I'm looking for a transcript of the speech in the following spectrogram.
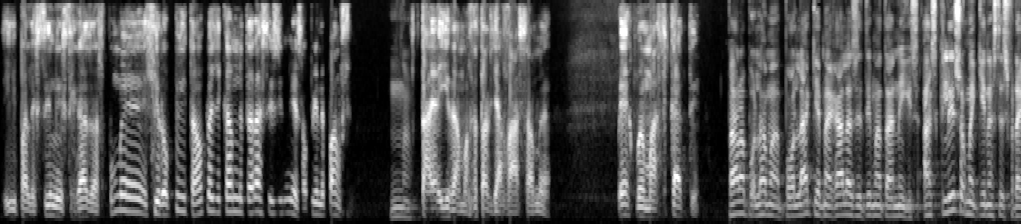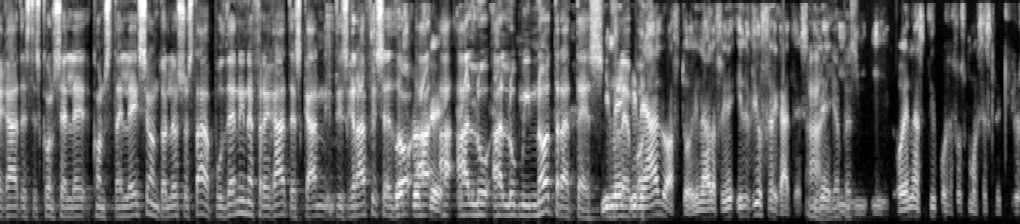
οι Παλαιστίνοι στη Γάζα ας πούμε χειροποίητα όπλα και κάνουν τεράστιες ζημίες, τα οποία είναι πάμφινα. Ναι. Τα είδαμε αυτά, τα διαβάσαμε. Έχουμε μάθει κάτι. Πάρα πολλά, πολλά και μεγάλα ζητήματα ανοίγεις. Α κλείσω με εκείνες τις φρεγάτες της Constellation, το λέω σωστά, που δεν είναι φρεγάτες καν. Τις γράφεις εδώ αλου, αλουμινότρατες. Είναι, είναι άλλο αυτό. Είναι, άλλο αυτό. είναι, είναι δύο φρεγάτες. Ο ένας τύπος, αυτός που μας έστειλε ο κ.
